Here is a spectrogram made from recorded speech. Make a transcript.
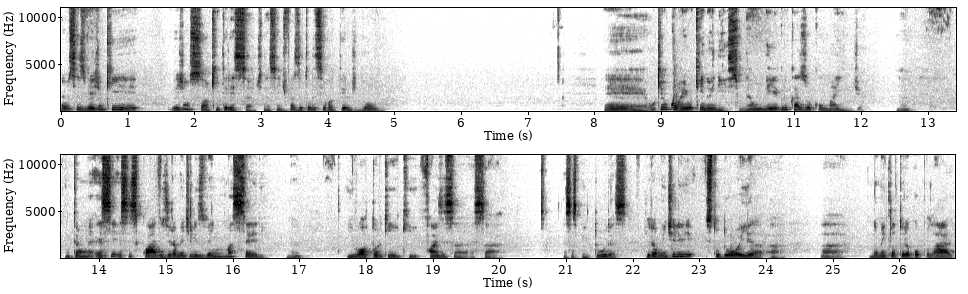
Aí vocês vejam que, vejam só que interessante, né? se a gente fazer todo esse roteiro de novo, é, o que ocorreu aqui no início? Né? Um negro casou com uma índia. Né? Então, esse, esses quadros, geralmente, eles vêm em uma série. Né? E o autor que, que faz essa, essa, essas pinturas, geralmente ele estudou aí a, a, a nomenclatura popular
